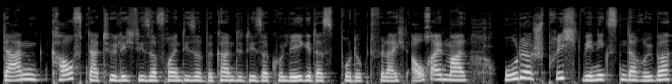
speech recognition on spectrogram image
dann kauft natürlich dieser Freund, dieser Bekannte, dieser Kollege das Produkt vielleicht auch einmal oder spricht wenigstens darüber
